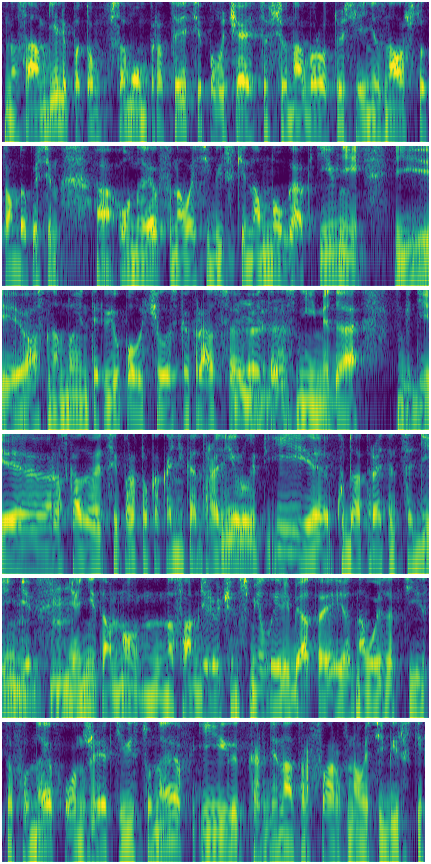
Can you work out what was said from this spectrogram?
на самом деле потом в самом процессе получается все наоборот. То есть я не знал, что там, допустим, ОНФ в Новосибирске намного активней, и основное интервью получилось как раз ними, это да? с ними, да, где рассказывается и про то, как они контролируют, и куда тратятся деньги. И они там, ну, на самом деле очень смелые ребята, и одного из активистов УНФ, он же активист УНФ, и координатор ФАР в Новосибирске.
